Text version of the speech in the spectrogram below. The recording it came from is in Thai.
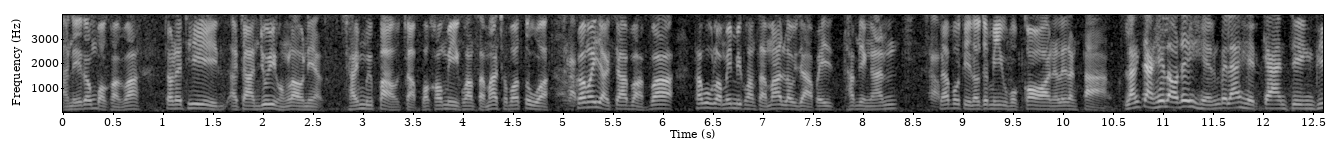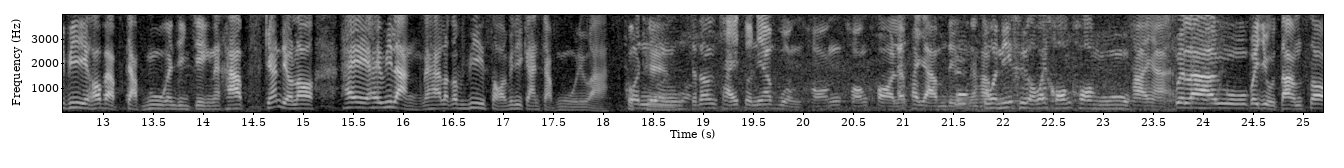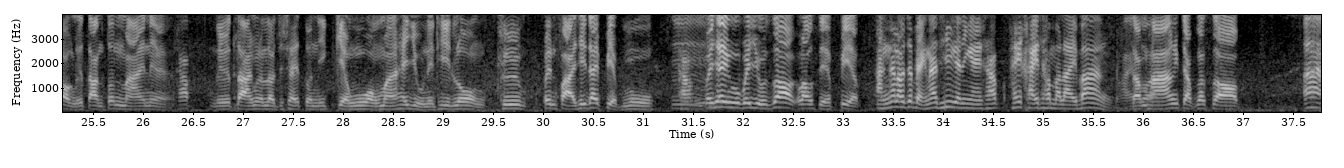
อันนี้ต้องบอกก่อนว่า เจ้าหน้าที่อาจารย์ยุ้ยของเราเนี่ยใช้มือเปล่าจับเพราะเขามีความสามารถเฉพาะตัว ก็ไม่อยากจะแบบว่าถ้าพวกเราไม่มีความสามารถเราอย่าไปทำอย่างนั้น แล้วปกติเราจะมีอุปกรณ์อะไรต่างหลังจากที่เราได้เห็นไปแล้วเหตุการณ์จริง พี่ๆเขาแบบจับงูกันจริง ๆ นะครับงั้นเดี๋ยวเราให้ให้พี่หลังนะฮะแล้วก็พี่ๆสอนวิธีการจับงูดีกว่าๆคนหนึ่งจะต้องใช้ตัวเนี้ยบ่วงคล้องคล้องคอแล้วพยายามดึงนะครับตัวนี้คือเอาไว้คล้องคองู ใช่ฮะ เวลางูไปอยู่ตามซอกหรือตามต้นไม้เนี่ยครับ หรือตามเราจะใช้ตัวนี้เกี่ยวงูออกมาให้อยู่ในที่โล่งคือเป็นฝ่ายที่ได้เปรียบงูครับ ไม่ใช่งูไปอยู่ซอกเราเสียเปรียบอังั้นเราจะแบ่งหน้าที่กันยังไงครับ ให้ใครทำอะไรบ้างจำหางจับกระสอบ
